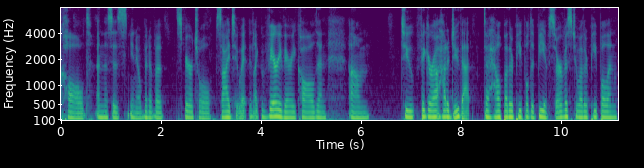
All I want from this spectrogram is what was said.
called and this is, you know, a bit of a spiritual side to it. Like very, very called and um to figure out how to do that to help other people to be of service to other people. And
